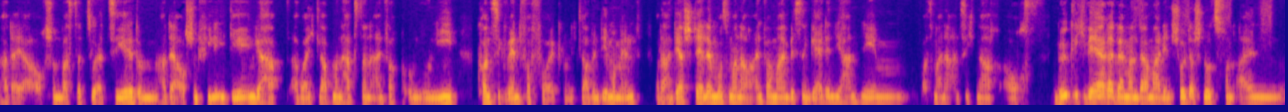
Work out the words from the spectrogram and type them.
hat er ja auch schon was dazu erzählt und hat er auch schon viele Ideen gehabt. Aber ich glaube, man hat es dann einfach irgendwo nie konsequent verfolgt. Und ich glaube, in dem Moment oder an der Stelle muss man auch einfach mal ein bisschen Geld in die Hand nehmen, was meiner Ansicht nach auch möglich wäre, wenn man da mal den Schulterschluss von allen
